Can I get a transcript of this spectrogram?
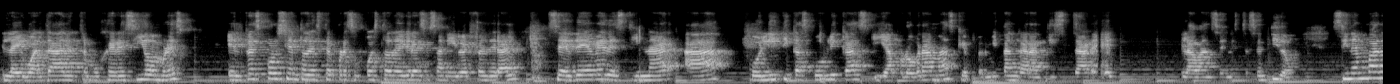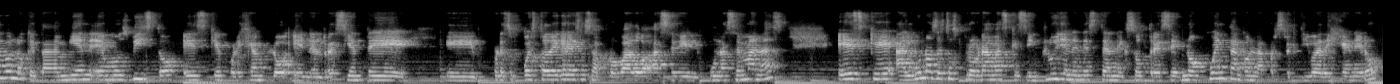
la igualdad entre mujeres y hombres, el 3% de este presupuesto de egresos a nivel federal se debe destinar a políticas públicas y a programas que permitan garantizar el avance en este sentido. Sin embargo, lo que también hemos visto es que, por ejemplo, en el reciente eh, presupuesto de egresos aprobado hace unas semanas, es que algunos de estos programas que se incluyen en este anexo 13 no cuentan con la perspectiva de género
